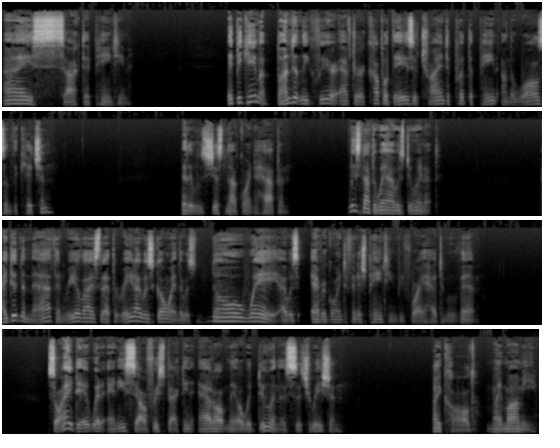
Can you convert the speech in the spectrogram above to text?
I sucked at painting. It became abundantly clear after a couple days of trying to put the paint on the walls of the kitchen that it was just not going to happen. At least not the way I was doing it. I did the math and realized that at the rate I was going, there was no way I was ever going to finish painting before I had to move in. So I did what any self respecting adult male would do in this situation. I called my mommy.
